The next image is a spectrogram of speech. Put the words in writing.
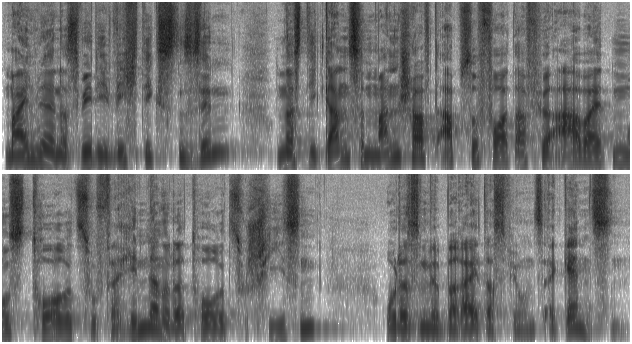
Meinen wir denn, dass wir die Wichtigsten sind und dass die ganze Mannschaft ab sofort dafür arbeiten muss, Tore zu verhindern oder Tore zu schießen? Oder sind wir bereit, dass wir uns ergänzen?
